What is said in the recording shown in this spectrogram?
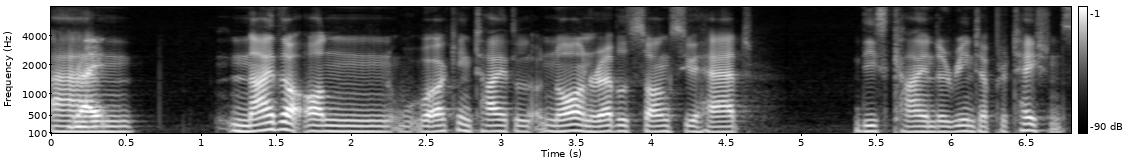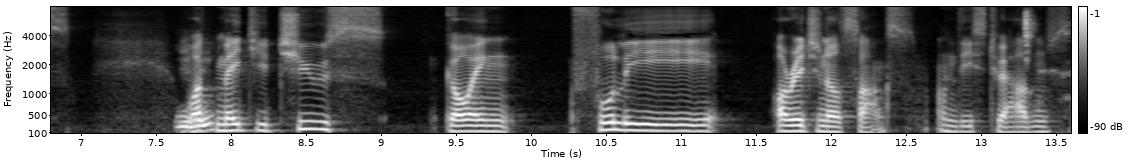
And right. neither on working title nor on Rebel songs you had these kind of reinterpretations. Mm-hmm. What made you choose going fully original songs on these two albums?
